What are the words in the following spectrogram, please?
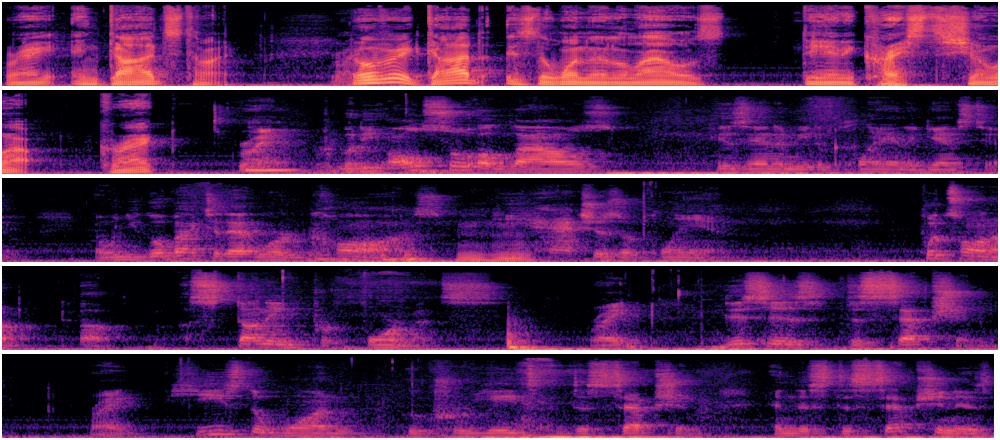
right? In God's time. Don't forget, God is the one that allows the Antichrist to show up, correct? Right. But he also allows his enemy to plan against him. And when you go back to that word cause, mm-hmm. he hatches a plan, puts on a, a, a stunning performance, right? This is deception, right? He's the one who creates deception. And this deception is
